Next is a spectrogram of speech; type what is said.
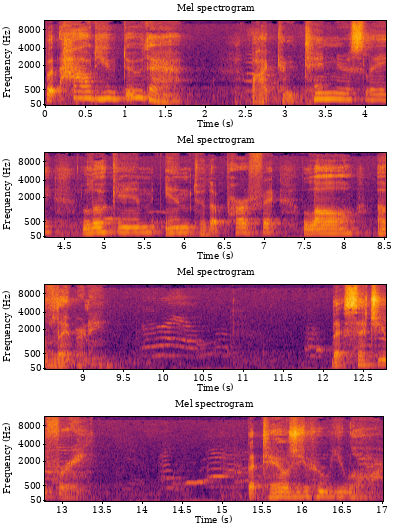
But how do you do that? By continuously looking into the perfect law of liberty that sets you free, that tells you who you are.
